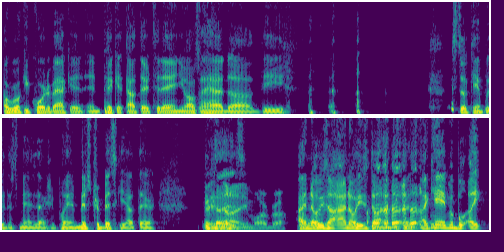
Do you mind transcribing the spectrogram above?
a rookie quarterback and, and Pickett out there today. And you also had, uh, the, I still can't believe this man is actually playing Mitch Trubisky out there. Because He's not anymore, bro. I know he's not. I know he's done because I can't even like.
